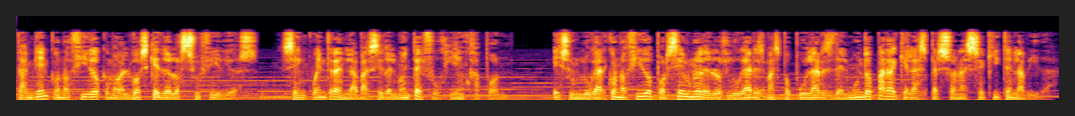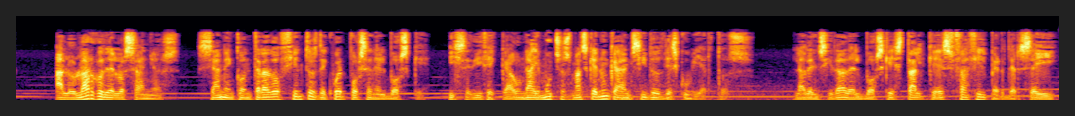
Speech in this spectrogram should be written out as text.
también conocido como el bosque de los suicidios, se encuentra en la base del monte Fuji en Japón. Es un lugar conocido por ser uno de los lugares más populares del mundo para que las personas se quiten la vida. A lo largo de los años, se han encontrado cientos de cuerpos en el bosque, y se dice que aún hay muchos más que nunca han sido descubiertos. La densidad del bosque es tal que es fácil perderse y,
